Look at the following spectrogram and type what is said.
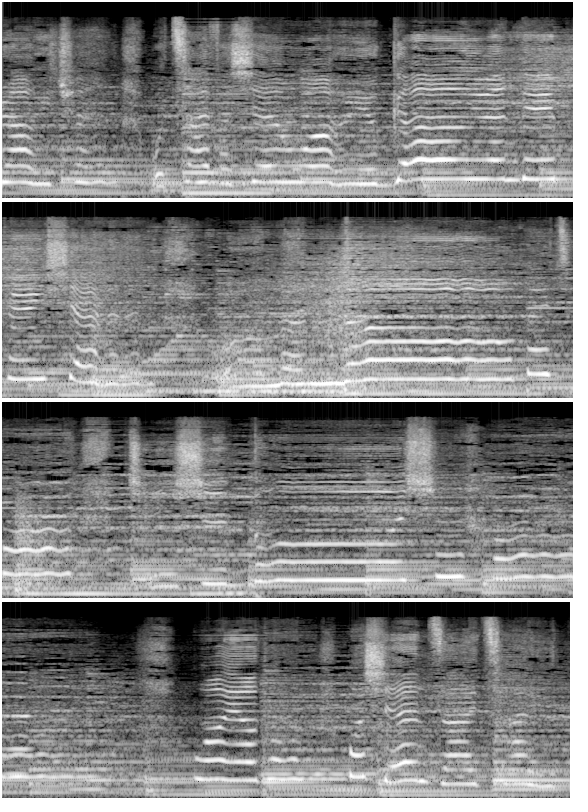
绕一圈我才发现我有更远地平线我们都没错只是不适合我要的我现在才懂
